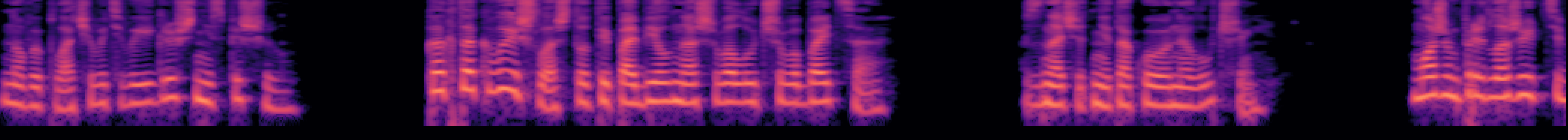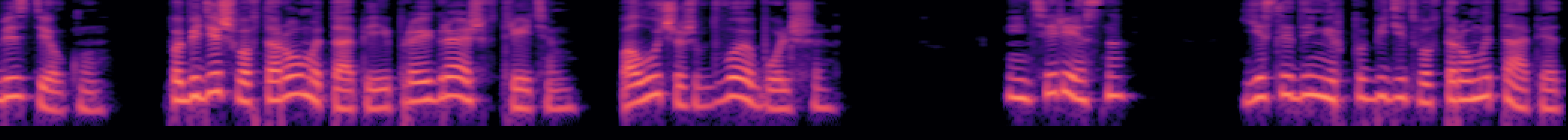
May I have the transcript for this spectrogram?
но выплачивать выигрыш не спешил. «Как так вышло, что ты побил нашего лучшего бойца?» «Значит, не такой он и лучший. Можем предложить тебе сделку. Победишь во втором этапе и проиграешь в третьем. Получишь вдвое больше». «Интересно. Если Демир победит во втором этапе,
